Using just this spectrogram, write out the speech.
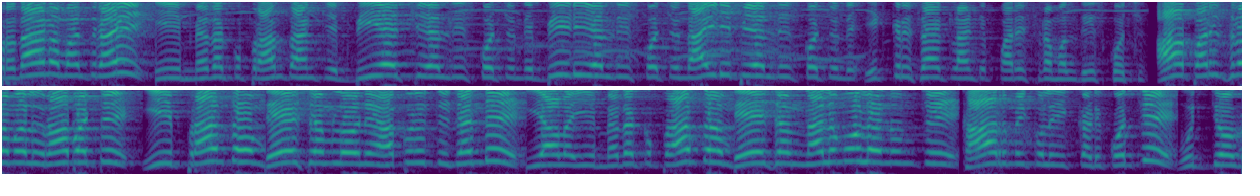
ప్రధాన మంత్రి అయి ఈ మెదక్ ప్రాంతానికి బిహెచ్ఎల్ తీసుకొచ్చింది బీడీఎల్ తీసుకొచ్చింది ఐడిపిఎల్ తీసుకొచ్చింది ఇక్రిసాట్ లాంటి పరిశ్రమలు తీసుకొచ్చింది. ఆ పరిశ్రమలు రాబట్టి ఈ ప్రాంతం దేశంలోనే అభివృద్ధి చెంది ఇవాళ ఈ మెదక్ ప్రాంతం దేశం నలుమూల నుంచి కార్మికులు ఇక్కడికి వచ్చి ఉద్యోగ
